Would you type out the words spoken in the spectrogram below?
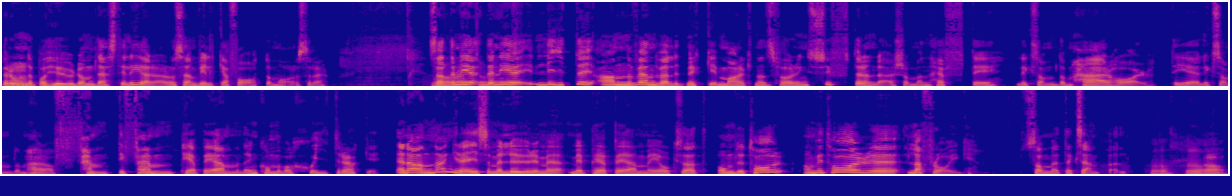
Beroende Mm. på hur de destillerar och sen vilka fat de har och sådär. Så att den, är, den är lite använd väldigt mycket i marknadsföringssyfte den där som en häftig, liksom de här har, det är liksom, de här har 55 ppm, den kommer vara skitrökig. En annan grej som är lurig med, med ppm är också att om du tar, om vi tar eh, Lafroig som ett exempel, Mm. Mm. Ja.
